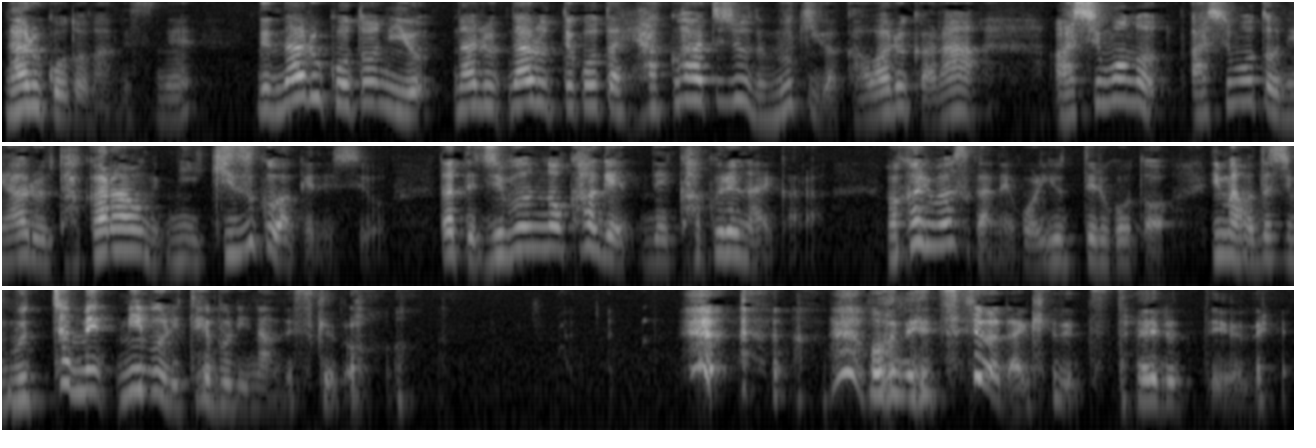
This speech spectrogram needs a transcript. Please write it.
なることなんですね。で、なることになる、なるってことは180度向きが変わるから、足元、足元にある宝に気づくわけですよ。だって自分の影で隠れないから。わかりますかねこれ言ってること。今私むっちゃ身振り手振りなんですけど。もう熱量だけで伝えるっていうね。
